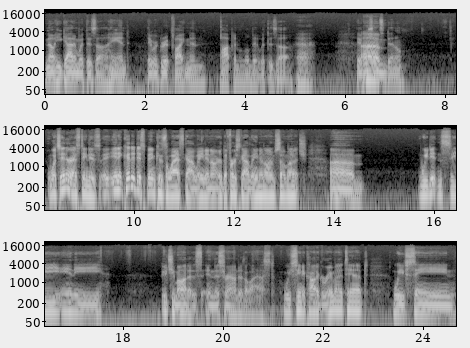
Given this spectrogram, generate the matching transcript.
No, he got him with his uh, hand. They were grip fighting and popped him a little bit with his uh. Yeah. It was Um, incidental. what's interesting is, and it could have just been because the last guy leaning on, or the first guy leaning on him so much. Um, we didn't see any Uchimatas in this round or the last. We've seen a Kataguruma attempt. We've seen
